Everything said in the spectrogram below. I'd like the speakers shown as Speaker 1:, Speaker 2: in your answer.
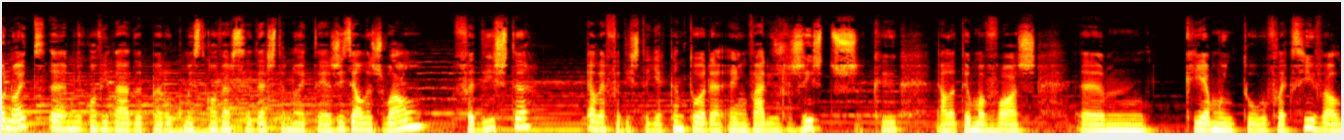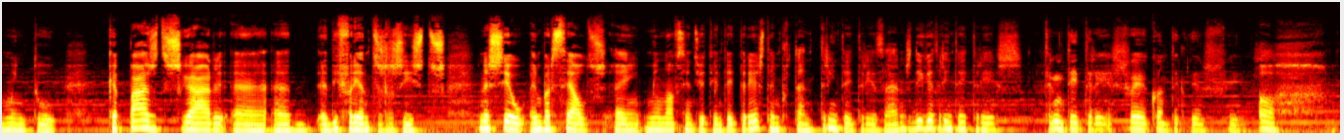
Speaker 1: Boa noite. A minha convidada para o começo de conversa desta noite é Gisela João, fadista. Ela é fadista e é cantora em vários registros, que ela tem uma voz um, que é muito flexível, muito capaz de chegar a, a, a, diferentes registros. Nasceu em Barcelos em 1983, tem, portanto, 33 anos. Diga 33.
Speaker 2: 33, foi a conta que Deus fez.
Speaker 1: Oh.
